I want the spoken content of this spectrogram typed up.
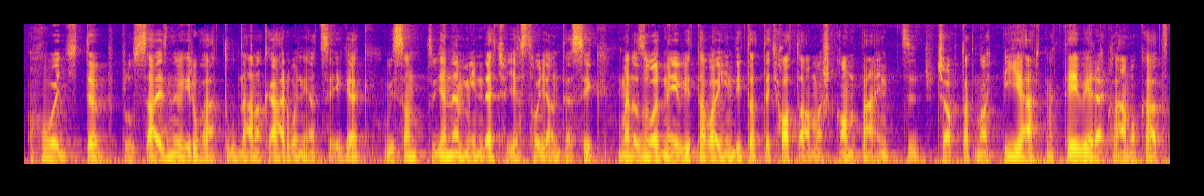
hogy több plusz size női ruhát tudnának árulni a cégek, viszont ugye nem mindegy, hogy ezt hogyan teszik, mert az Old Navy tavaly indított egy hatalmas kampányt, csaptak nagy PR-t, meg tévéreklámokat,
